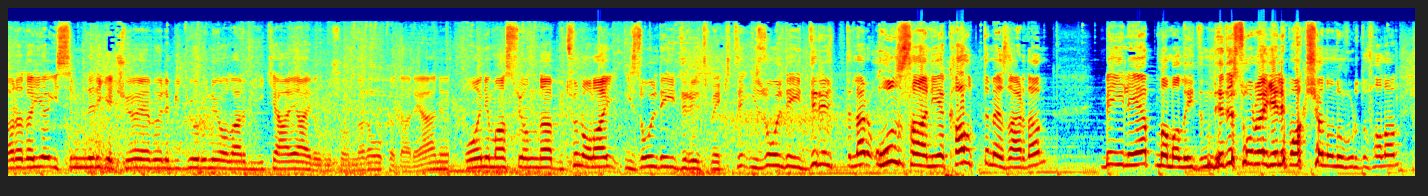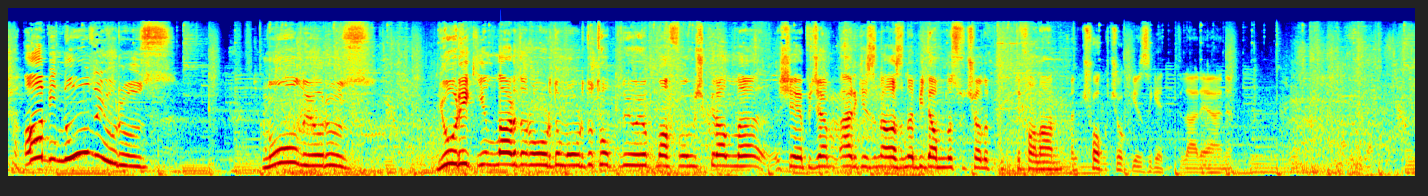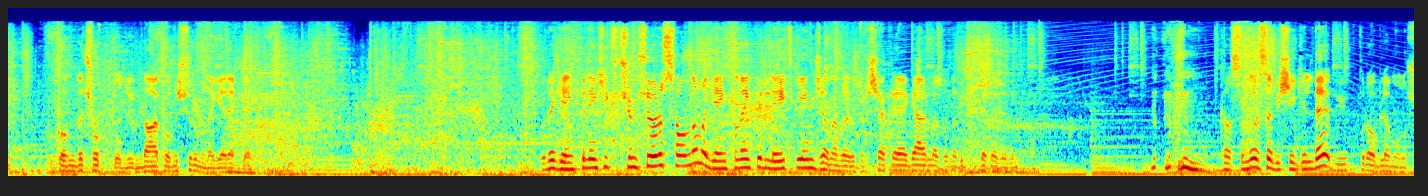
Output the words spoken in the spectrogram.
Arada ya isimleri geçiyor ya böyle bir görünüyorlar bir hikaye ayrılmış onlara o kadar yani. O animasyonda bütün olay Isolde'yi diriltmekti. Isolde'yi dirilttiler 10 saniye kalktı mezardan. Beyle yapmamalıydın dedi sonra gelip Akşan onu vurdu falan. Abi ne oluyoruz? Ne oluyoruz? Yorick yıllardır ordu ordu topluyor yok mahvolmuş kralla şey yapacağım herkesin ağzına bir damla su çalıp gitti falan. Yani çok çok yazık ettiler yani. Konuda çok doluyum daha konuşurum da gerek yok. Burada Gangplank'i küçümsüyoruz falan ama Gangplank bir late game canavarıdır şakaya gelmez ona bir dikkat edelim. Kasılırsa bir şekilde büyük problem olur.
